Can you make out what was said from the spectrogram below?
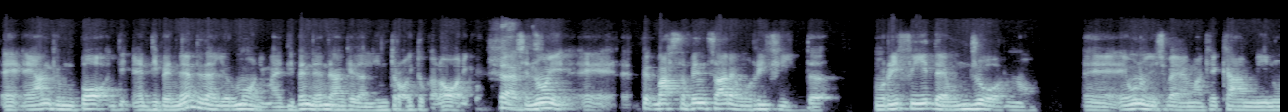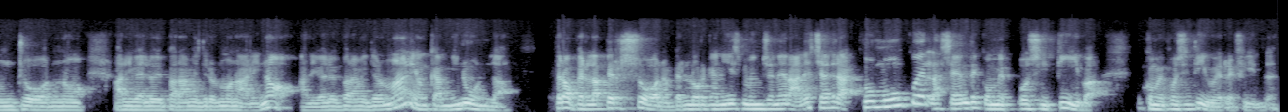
è, è anche un po' di, è dipendente dagli ormoni, ma è dipendente anche dall'introito calorico. Certo. Se noi eh, basta pensare a un refeed, un refeed è un giorno eh, e uno dice, beh, ma che cambi in un giorno a livello dei parametri ormonali? No, a livello dei parametri ormonali non cambi nulla, però per la persona, per l'organismo in generale, eccetera, comunque la sente come positiva, come positivo il refeed.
